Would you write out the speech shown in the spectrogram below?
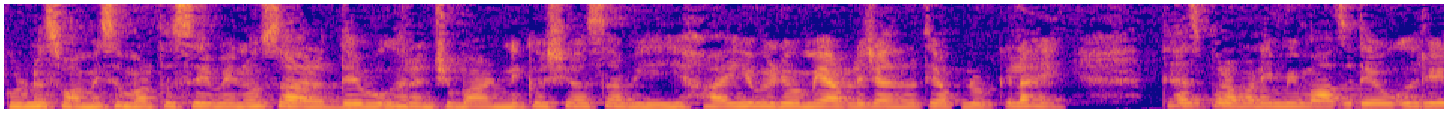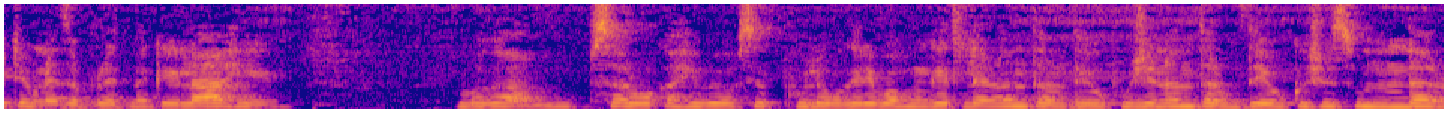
पूर्ण स्वामी समर्थ सेवेनुसार देवघरांची मांडणी कशी असावी हाही व्हिडिओ मी आपल्या चॅनलवरती अपलोड केला आहे. त्याचप्रमाणे मी माझं देवघरही ठेवण्याचा प्रयत्न केला आहे. बघा सर्व काही व्यवस्थित फुलं वगैरे वाहून घेतल्यानंतर देवपूजेनंतर देव कसे सुंदर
